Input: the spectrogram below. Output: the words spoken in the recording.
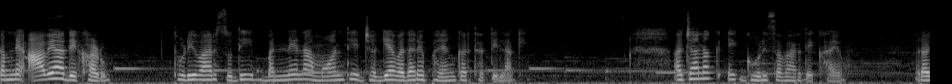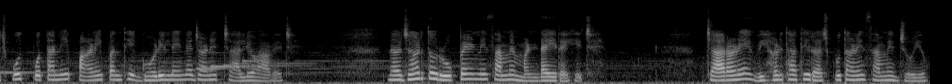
તમને આવ્યા દેખાડું. થોડી વાર સુધી બંનેના મૌનથી જગ્યા વધારે ભયંકર થતી લાગી. અચાનક એક ઘોડસવાર દેખાયો. રજપૂત પોતાની પાણીપંથી ઘોડી લઈને જાણે ચાલ્યો આવે છે. નજર તો રૂપેણની સામે મંડાઈ રહી છે. ચારણે વિહળતાથી રજપૂતાણી સામે જોયું.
